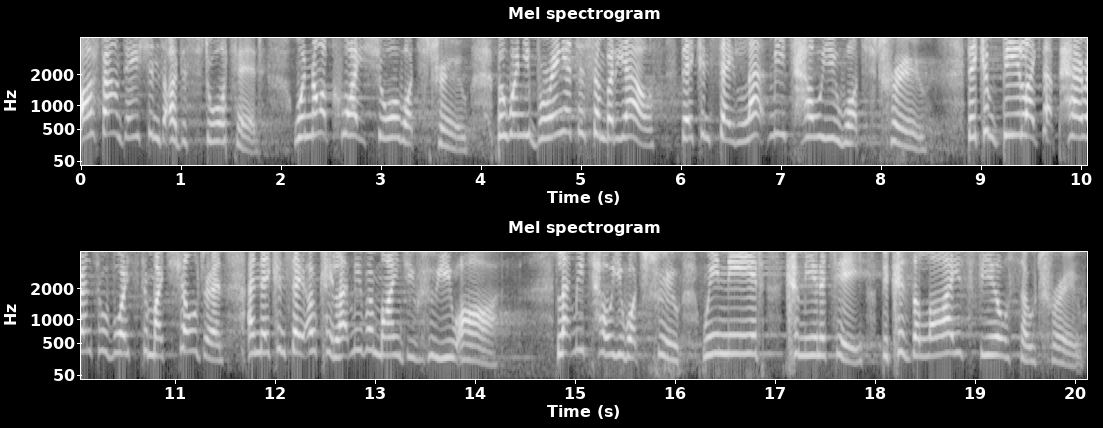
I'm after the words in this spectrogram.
Our foundations are distorted. We're not quite sure what's true. But when you bring it to somebody else, they can say, Let me tell you what's true. They can be like that parental voice to my children, and they can say, Okay, let me remind you who you are. Let me tell you what's true. We need community because the lies feel so true.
